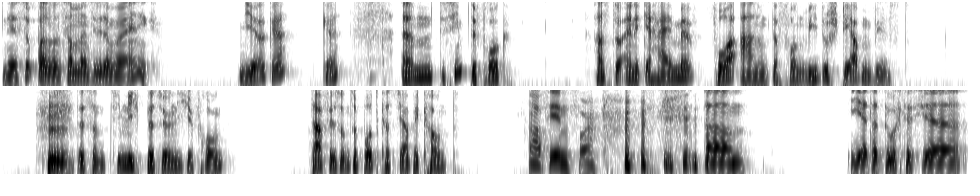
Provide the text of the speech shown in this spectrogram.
Ne, super, da sind wir uns wieder mal einig. Ja, gell? gell? Ähm, die siebte Frage. Hast du eine geheime Vorahnung davon, wie du sterben wirst? Hm. Das sind ziemlich persönliche Fragen. Dafür ist unser Podcast ja bekannt. Auf jeden Fall. ähm, ja, dadurch, dass ich ja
